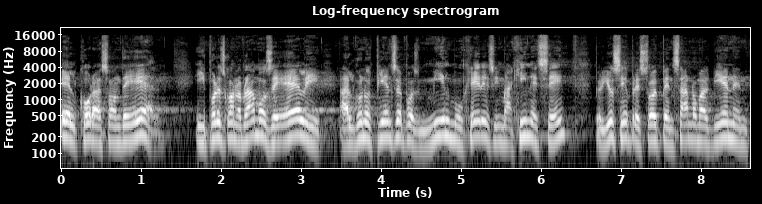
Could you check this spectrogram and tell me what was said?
el corazón de él. Y por eso cuando hablamos de él y algunos piensan pues mil mujeres, imagínense, pero yo siempre estoy pensando más bien en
